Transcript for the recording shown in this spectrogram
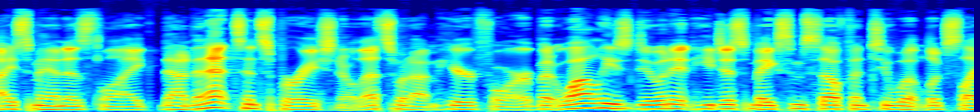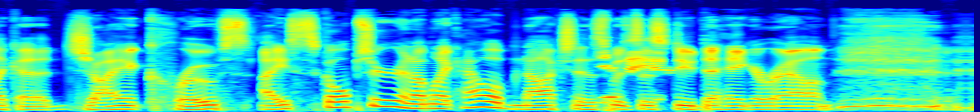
Iceman is like, "Now that's inspirational. That's what I'm here for." But while he's doing it, he just makes himself into what looks like a giant crow s- ice sculpture, and I'm like, "How obnoxious was this dude to hang around?"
